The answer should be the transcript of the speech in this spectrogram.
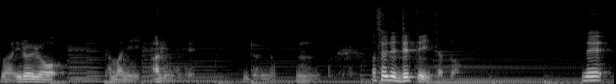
まあいろいろたまにあるのでいろいろ。うん、まあ、それで出ていたと。で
